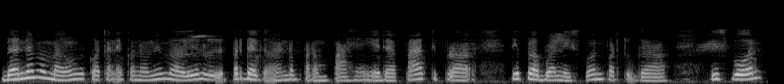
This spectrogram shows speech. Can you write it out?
Belanda membangun kekuatan ekonomi melalui perdagangan rempah-rempah yang ia dapat di pelabuhan Lisbon, Portugal. Lisbon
